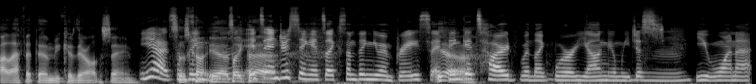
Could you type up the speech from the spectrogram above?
I laugh at them because they're all the same. Yeah, it's So it's something. kinda- yeah, it's like it's that. interesting. It's like something you embrace. I think it's hard when like we're young and we just you want to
